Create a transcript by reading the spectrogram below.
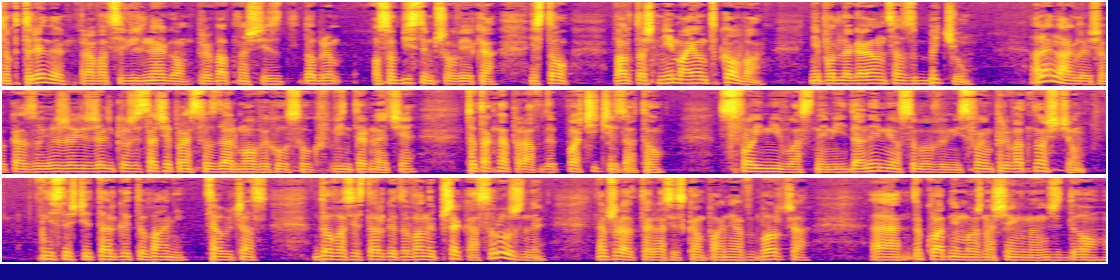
doktryny prawa cywilnego prywatność jest dobrem osobistym człowieka. Jest to wartość niemajątkowa, niepodlegająca zbyciu. Ale nagle się okazuje, że jeżeli korzystacie Państwo z darmowych usług w internecie, to tak naprawdę płacicie za to swoimi własnymi danymi osobowymi, swoją prywatnością. Jesteście targetowani cały czas. Do Was jest targetowany przekaz różny. Na przykład teraz jest kampania wyborcza. E, dokładnie można sięgnąć do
